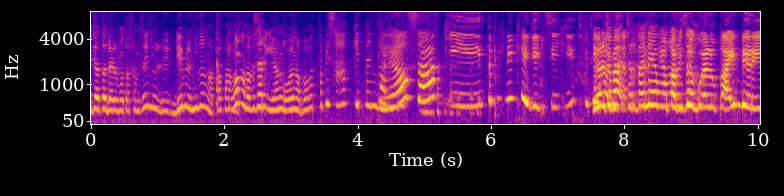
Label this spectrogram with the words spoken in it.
jatuh dari motor sama Sari juga dia, dia bilang juga enggak apa-apa. Lo enggak apa-apa Sari? Iya, gue enggak apa-apa, tapi sakit anjir. padahal sakit tapi dia kayak gengsi gitu itu Ya udah yang coba nggak ceritain deh yang yang motor nggak itu. bisa gue lupain dari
